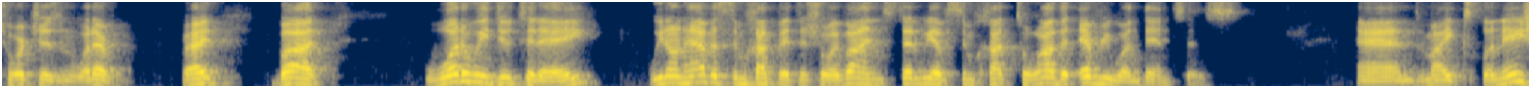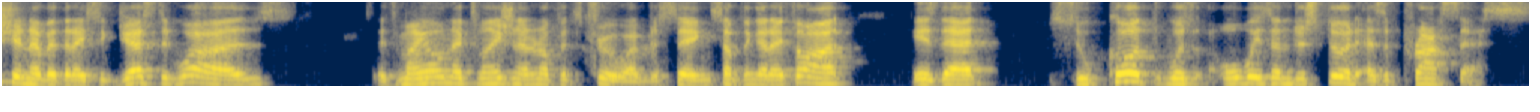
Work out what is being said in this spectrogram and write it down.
torches and whatever, right? But what do we do today? We don't have a Simchat Bet Instead, we have Simchat Torah that everyone dances. And my explanation of it that I suggested was it's my own explanation. I don't know if it's true. I'm just saying something that I thought is that Sukkot was always understood as a process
